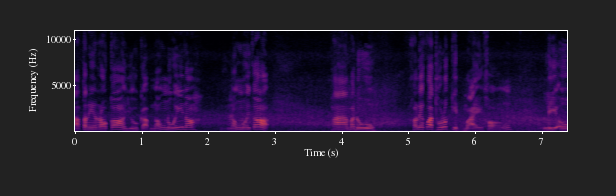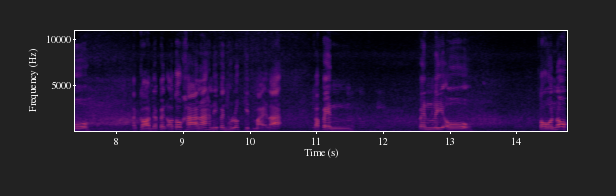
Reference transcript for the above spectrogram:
ครับ ตอนนี้เราก็อยู่กับน้องนุ้ยเนาะน้องนุ้ยก็พามาดูเขาเรียกว่าธุรกิจใหม่ของลีโอแต่ก่อนจะเป็นออโต้คาร์นะอันนี้เป็นธุรกิจใหม่ละ ก็เป็นเป็นลีโอโตโน่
